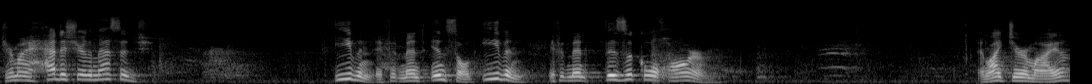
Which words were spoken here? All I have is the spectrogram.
Jeremiah had to share the message, even if it meant insult, even if it meant physical harm. And like Jeremiah,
